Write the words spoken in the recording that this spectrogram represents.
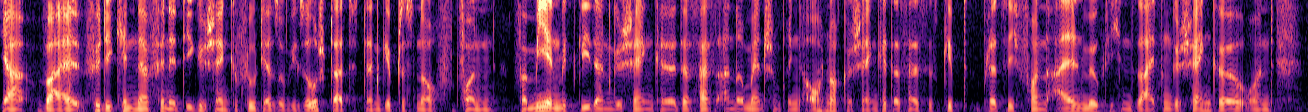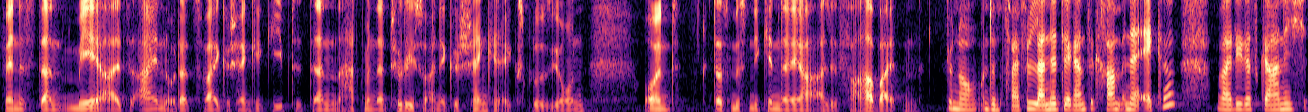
Ja, weil für die Kinder findet die Geschenkeflut ja sowieso statt. Dann gibt es noch von Familienmitgliedern Geschenke, das heißt, andere Menschen bringen auch noch Geschenke. Das heißt, es gibt plötzlich von allen möglichen Seiten Geschenke und wenn es dann mehr als ein oder zwei Geschenke gibt, dann hat man natürlich so eine Geschenke-Explosion und das müssen die Kinder ja alles verarbeiten. Genau, und im Zweifel landet der ganze Kram in der Ecke, weil die das gar nicht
